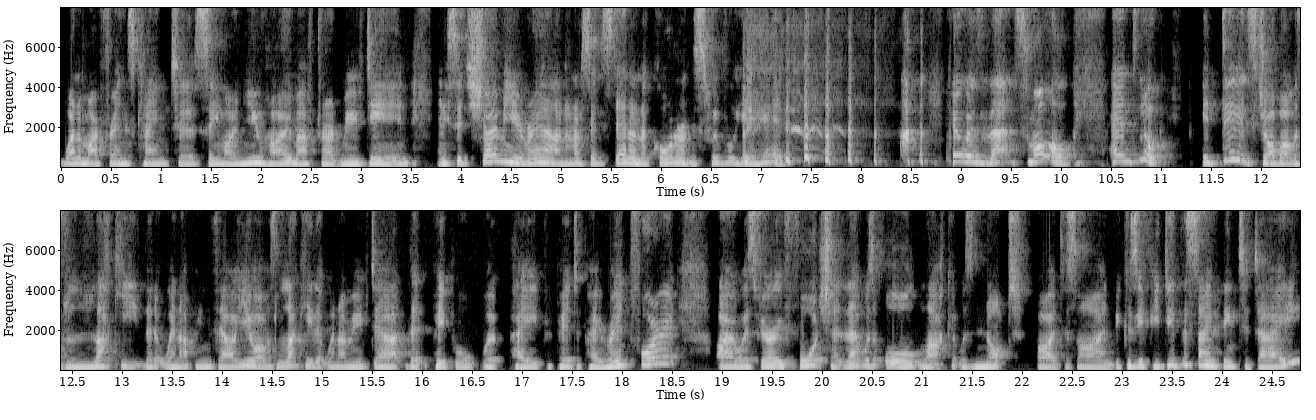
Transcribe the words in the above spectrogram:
one of my friends came to see my new home after I'd moved in, and he said, "Show me around," and I said, "Stand in the corner and swivel your head." it was that small, and look, it did its job. I was lucky that it went up in value. I was lucky that when I moved out that people were pay, prepared to pay rent for it. I was very fortunate. And that was all luck. It was not by design. Because if you did the same thing today,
